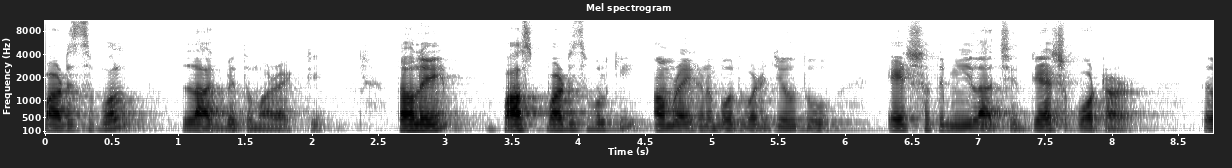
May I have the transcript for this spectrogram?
পার্টিসিপল লাগবে তোমার একটি। তাহলে পাস্ট পার্টিসিপল কি? আমরা এখানে বলতে পারি যেহেতু এর সাথে মিল আছে ড্যাশ ওয়াটার তো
